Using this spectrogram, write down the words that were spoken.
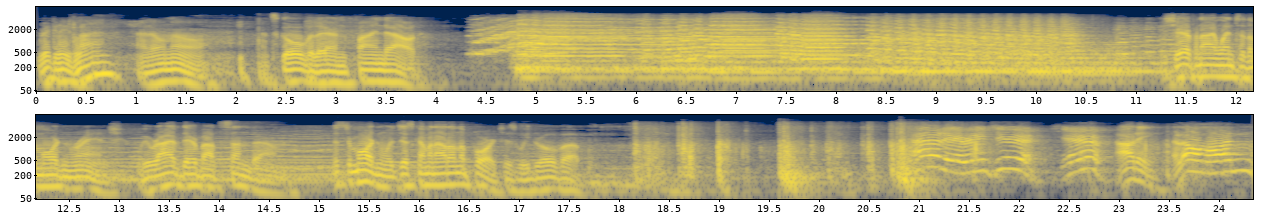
Reckon he's lying? I don't know. Let's go over there and find out. The sheriff and I went to the Morton Ranch. We arrived there about sundown. Mr. Morton was just coming out on the porch as we drove up. Howdy, Ranger. Sheriff. Howdy. Hello, Morton.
